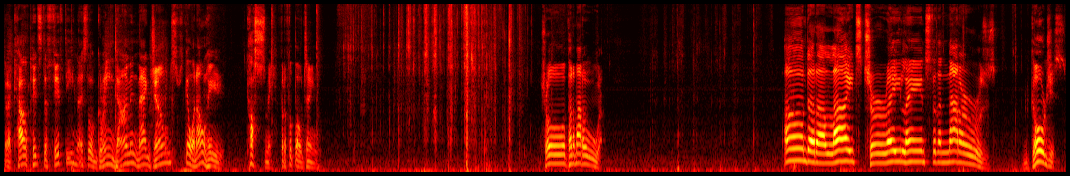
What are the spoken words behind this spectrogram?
Got a Kyle Pitts to 50. Nice little green diamond. Mac Jones. What's going on here? Costs me for the football team. Troy Panamato. Under the lights, Trey Lance for the Niners. Gorgeous.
